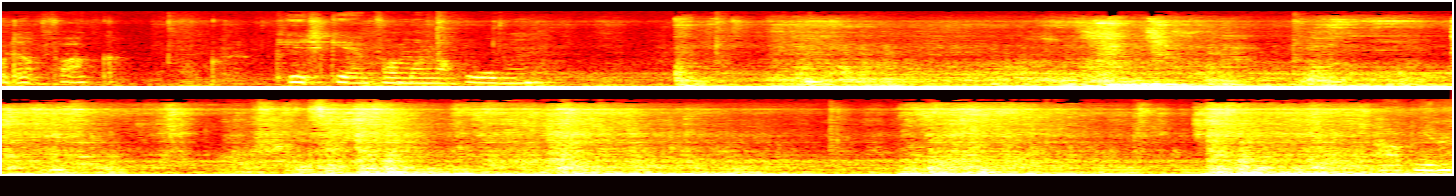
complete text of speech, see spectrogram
Oder fuck? Okay, ich gehe einfach mal nach oben. Hab ihn.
